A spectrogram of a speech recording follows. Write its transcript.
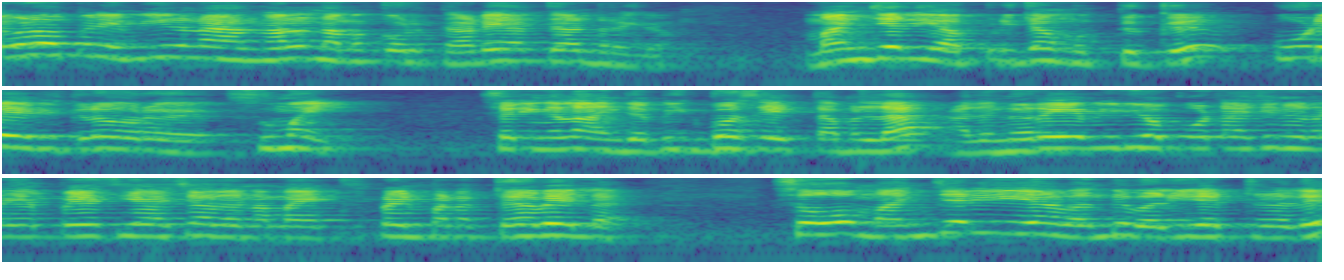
எவ்வளோ பெரிய வீரனாக இருந்தாலும் நமக்கு ஒரு தடையாத்தான் இருக்கும். மஞ்சரி அப்படிதான் முத்துக்கு. கூட இருக்கிற ஒரு சுமை. சரிங்களா? இந்த பிக் பாஸ் எயிட் தமிழில். அது நிறைய வீடியோ போட்டாச்சு நிறைய பேசியாச்சு. அதை நம்ம எக்ஸ்பிளைன் பண்ண தேவையில்லை. ஸோ மஞ்சரியை வந்து வெளியேற்றுறது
